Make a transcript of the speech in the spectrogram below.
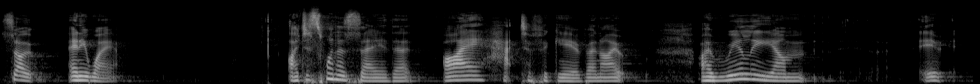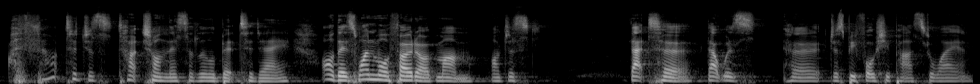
So, anyway, I just want to say that I had to forgive, and I, I really, um, it, I felt to just touch on this a little bit today. Oh, there's one more photo of mum. I'll just, that's her. That was her just before she passed away. And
